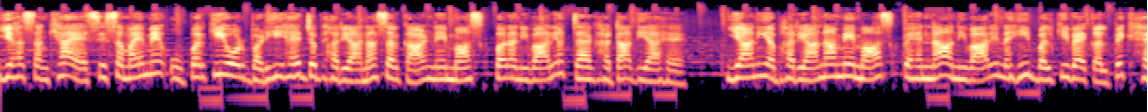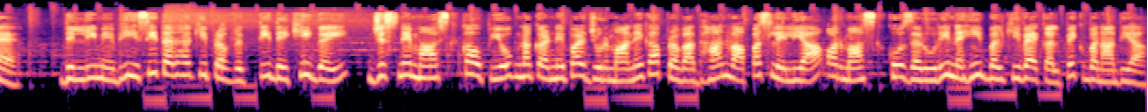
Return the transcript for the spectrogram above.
यह संख्या ऐसे समय में ऊपर की ओर बढ़ी है जब हरियाणा सरकार ने मास्क पर अनिवार्य टैग हटा दिया है। यानी अब हरियाणा में मास्क पहनना अनिवार्य नहीं बल्कि वैकल्पिक है। दिल्ली में भी इसी तरह की प्रवृत्ति देखी गई, जिसने मास्क का उपयोग न करने पर जुर्माने का प्रावधान वापस ले लिया और मास्क को ज़रूरी नहीं बल्कि वैकल्पिक बना दिया।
